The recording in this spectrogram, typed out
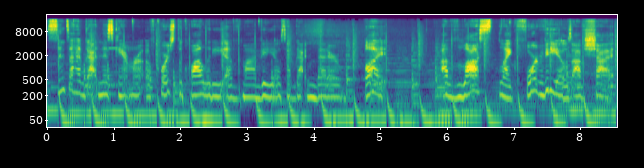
Since I have gotten this camera, of course, the quality of my videos have gotten better, but I've lost like four videos I've shot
